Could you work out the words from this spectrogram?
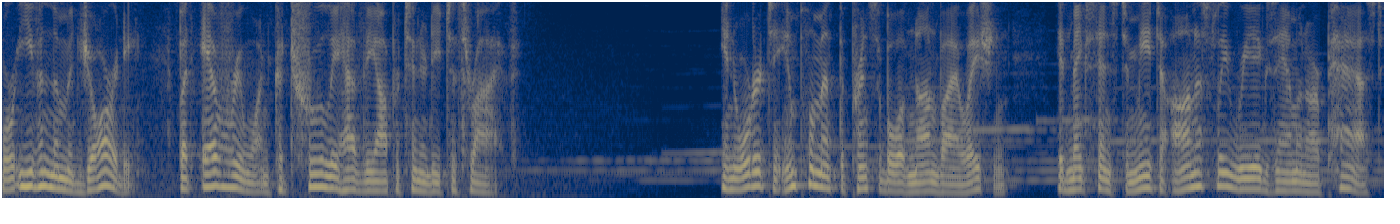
or even the majority, but everyone could truly have the opportunity to thrive. In order to implement the principle of non-violation, it makes sense to me to honestly re examine our past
